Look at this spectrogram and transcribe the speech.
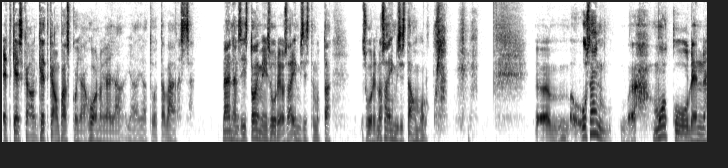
että ketkä on, ketkä on paskoja, huonoja ja, ja, ja tuota, väärässä. Näinhän siis toimii suuri osa ihmisistä, mutta suurin osa ihmisistä on mulkkuja. Usein äh, mulkkuuden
